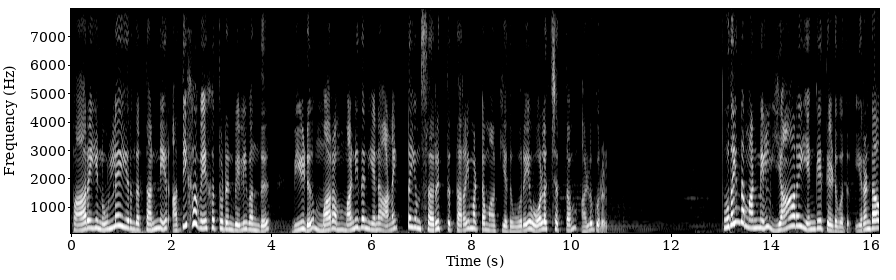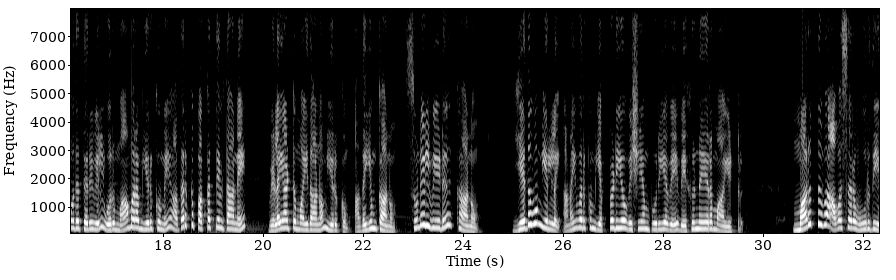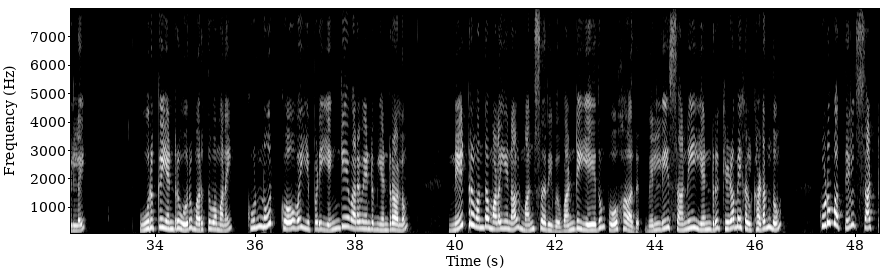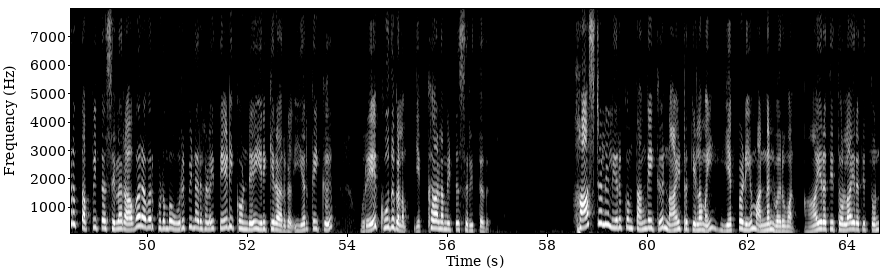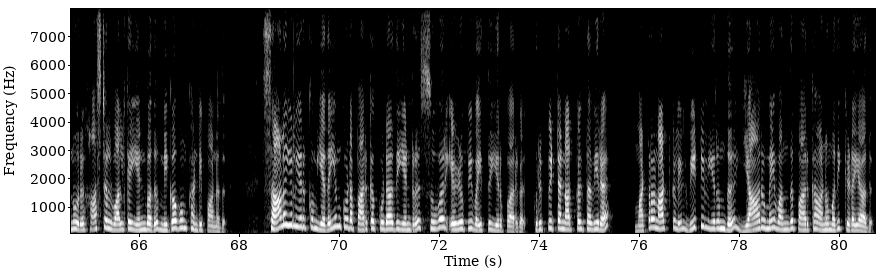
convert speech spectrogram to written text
பாறையின் உள்ளே இருந்த தண்ணீர் அதிக வேகத்துடன் வெளிவந்து வீடு மரம் மனிதன் என அனைத்தையும் சரித்து தரைமட்டமாக்கியது. ஒரே ஓலச்சத்தம் அழுகுரல். புதைந்த மண்ணில் யாரை எங்கே தேடுவது? இரண்டாவது தெருவில் ஒரு மாமரம் இருக்குமே அதற்கு பக்கத்தில் தானே விளையாட்டு மைதானம் இருக்கும். அதையும் காணோம். சுனில் வீடு காணோம். எதுவும் இல்லை. அனைவருக்கும் எப்படியோ விஷயம் புரியவே வெகு நேரம் ஆயிற்று. மருத்துவ அவசர ஊர்தி இல்லை. ஊருக்கு என்று ஒரு மருத்துவமனை. குன்னூர் கோவை இப்படி எங்கே வர வேண்டும் என்றாலும் நேற்று வந்த மழையினால் மண் சரிவு வண்டி ஏதும் போகாது. வெள்ளி சனி என்று கிழமைகள் கடந்தும் குடும்பத்தில் சற்று தப்பித்த சிலர் அவரவர் குடும்ப உறுப்பினர்களை தேடிக்கொண்டே இருக்கிறார்கள். இயற்கைக்கு ஒரே கூதுகலம் எக்காலமிட்டு சிரித்தது. ஹாஸ்டலில் இருக்கும் தங்கைக்கு ஞாயிற்றுக்கிழமை எப்படியும் அண்ணன் வருவான். ஆயிரத்தி தொள்ளாயிரத்தி தொண்ணூறு ஹாஸ்டல் வாழ்க்கை என்பது மிகவும் கண்டிப்பானது. சாலையில் இருக்கும் எதையும் கூட பார்க்கக்கூடாது என்று சுவர் எழுப்பி வைத்து இருப்பார்கள். குறிப்பிட்ட நாட்கள் தவிர மற்ற நாட்களில் வீட்டில் இருந்து யாருமே வந்து பார்க்க அனுமதி கிடையாது.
